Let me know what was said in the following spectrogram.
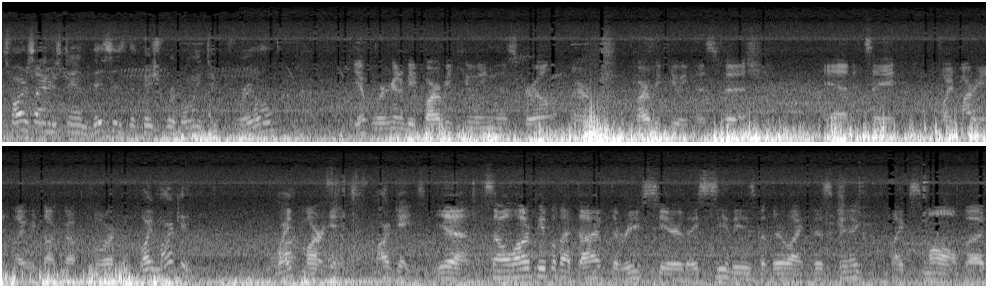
as far as I understand, this is the fish we're going to grill. Yep, we're going to be barbecuing this grill, or barbecuing this fish, and it's a white margate, like we talked about before. White market. White margate. Margate. Yeah, so a lot of people that dive the reefs here, they see these, but they're like this big, like small, but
